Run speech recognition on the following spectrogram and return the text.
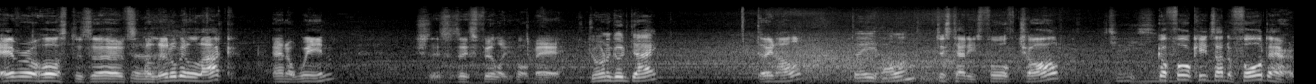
Ever a horse deserves Uh. a little bit of luck and a win. This is this filly or mare. Drawn a good gate. Dean Holland D Holland. just had his fourth child. Jeez. Got four kids under four, Darren.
